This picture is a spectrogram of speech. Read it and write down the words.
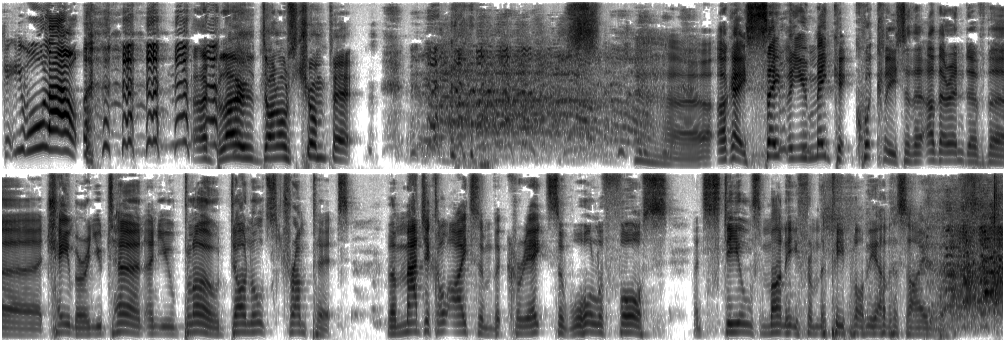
Get your wall out. I blow Donald's trumpet. Uh, okay, safe that you make it quickly to the other end of the chamber and you turn and you blow Donald's trumpet, the magical item that creates a wall of force and steals money from the people on the other side of it.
